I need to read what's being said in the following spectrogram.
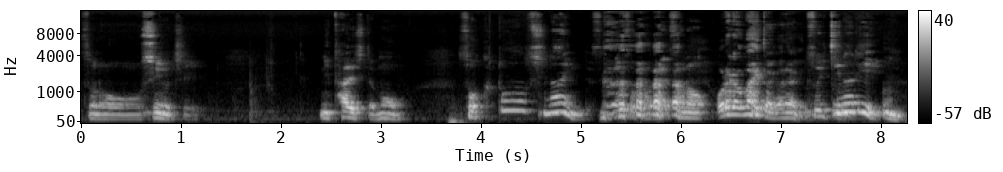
その、真打ちに対しても、即答しないんですよね、そこで。その、俺がうまいとは言わないわけです。そういきなり、うん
